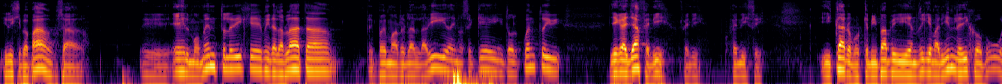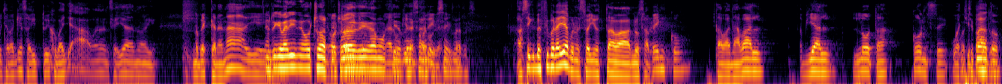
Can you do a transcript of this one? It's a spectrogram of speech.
Y le dije, papá, o sea, eh, es el momento, le dije, mira la plata, podemos arreglar la vida y no sé qué, y todo el cuento. Y llega allá feliz, feliz, feliz, sí. Y claro, porque mi papi Enrique Marín le dijo, pucha, ¿para qué tu hijo para allá? Bueno, si allá no, hay, no pescan a nadie. Enrique Marín es otro árbitro, Otro árbitro, digamos, claro, que que era sí, claro. Así que me fui para allá, por ese año estaba Los Apenco, estaba Naval, Vial, Lota, Conce, Huachipato, Guachipato,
